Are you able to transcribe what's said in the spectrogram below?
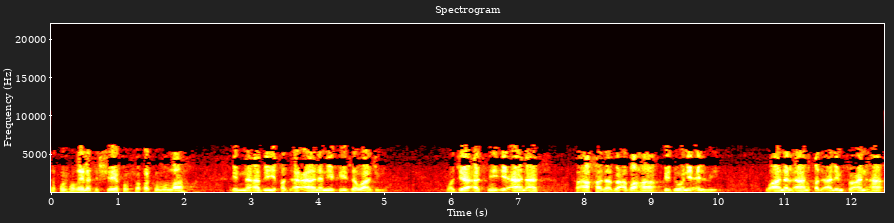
يقول فضيلة الشيخ وفقكم الله إن أبي قد أعانني في زواجي وجاءتني إعانات فأخذ بعضها بدون علمي وأنا الآن قد علمت عنها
